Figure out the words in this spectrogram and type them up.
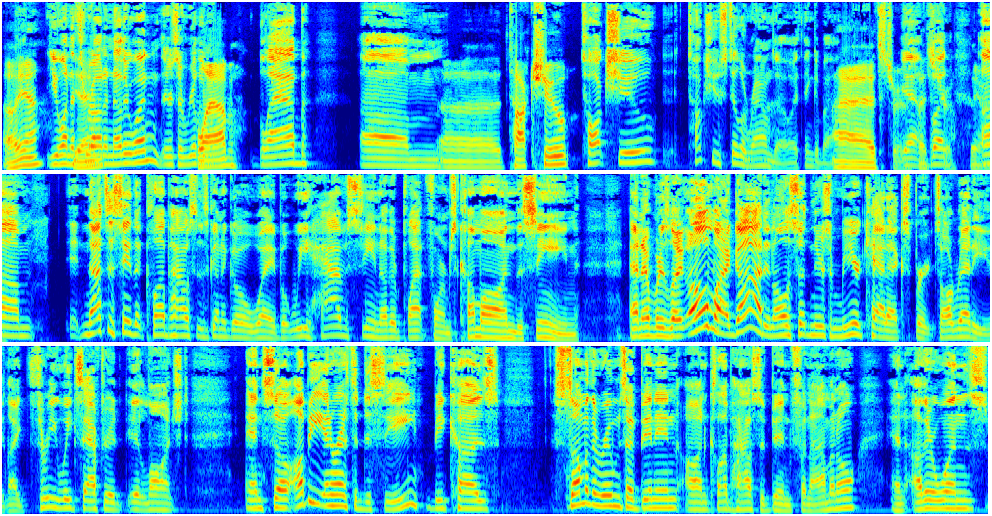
Oh yeah. You want to Yeah. throw out another one? There's a really Blab. Blab. Um, Uh, talk shoe. Talk Shoe. Talk Shoe's still around though. I think about. it. Uh, that's true. yeah, that's but true. Um, not to say that Clubhouse is going to go away, but we have seen other platforms come on the scene, and everybody's like, "Oh my god!" And all of a sudden, there's some Meerkat experts already, like three weeks after it, it launched. And so I'll be interested to see because some of the rooms I've been in on Clubhouse have been phenomenal, and other ones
